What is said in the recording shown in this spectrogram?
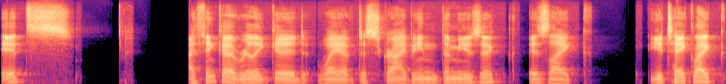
it's, I think a really good way of describing the music is like you take like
